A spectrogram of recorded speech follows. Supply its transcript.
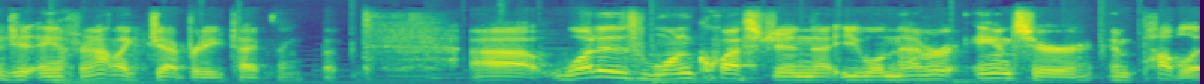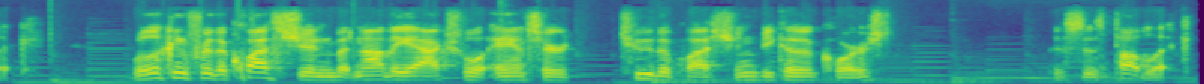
legit answer, not like Jeopardy type thing. But uh, what is one question that you will never answer in public? We're looking for the question, but not the actual answer to the question, because of course, this is public.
